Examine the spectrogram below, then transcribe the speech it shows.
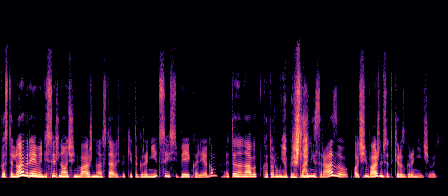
В остальное время действительно очень важно ставить какие-то границы и себе, и коллегам. Это навык, к которому я пришла не сразу, сразу. Очень важно все-таки разграничивать.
